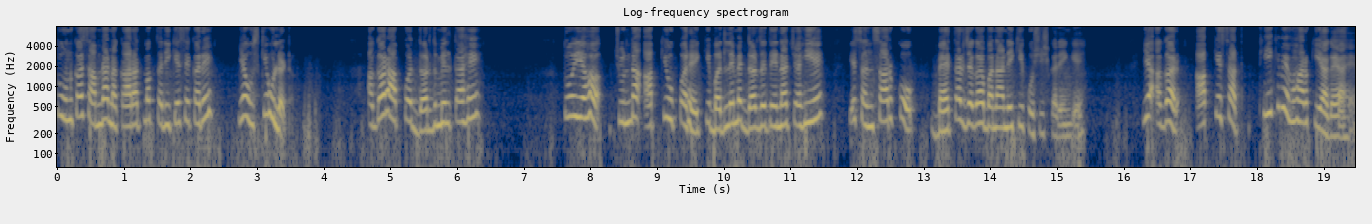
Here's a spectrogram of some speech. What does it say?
तो उनका सामना नकारात्मक तरीके से करें या उसके उलट। अगर आपको दर्द मिलता है तो यह चुनना आपके ऊपर है कि बदले में दर्द देना चाहिए। ये संसार को बेहतर जगह बनाने की कोशिश करेंगे। या अगर आपके साथ ठीक व्यवहार किया गया है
